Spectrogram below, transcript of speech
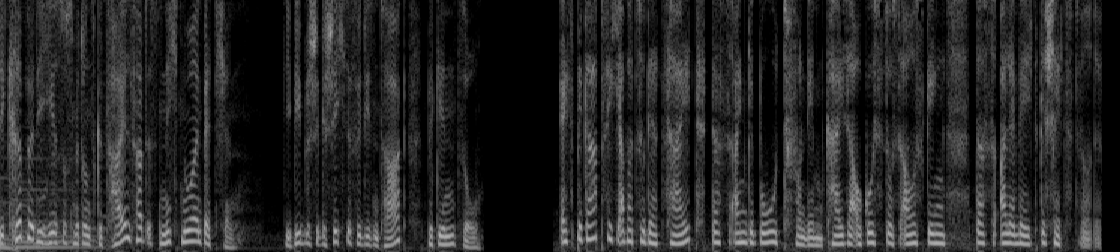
Die Krippe, die Jesus mit uns geteilt hat, ist nicht nur ein Bettchen. Die biblische Geschichte für diesen Tag beginnt so. Es begab sich aber zu der Zeit, dass ein Gebot von dem Kaiser Augustus ausging, dass alle Welt geschätzt würde.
